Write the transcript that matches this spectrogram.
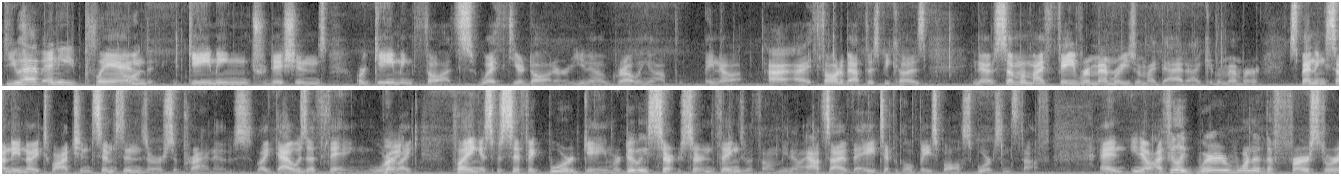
Do you have any planned gaming traditions or gaming thoughts with your daughter? You know, growing up. You know, I, I thought about this because, you know, some of my favorite memories with my dad, I could remember spending Sunday nights watching Simpsons or Sopranos. Like that was a thing, or Right. like playing a specific board game or doing cer- certain things with them. You know, outside of the atypical baseball sports and stuff. And you know, I feel like we're one of the first, or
